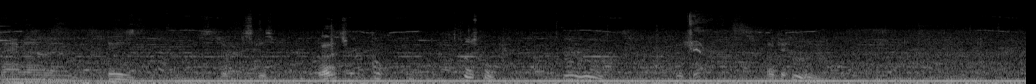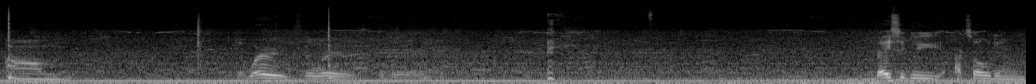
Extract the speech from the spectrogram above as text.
damn, damn, damn. It was. Excuse me. That's That's cool. Mm-hmm. Okay. Um, the words, the words, the words. Basically, I told him,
